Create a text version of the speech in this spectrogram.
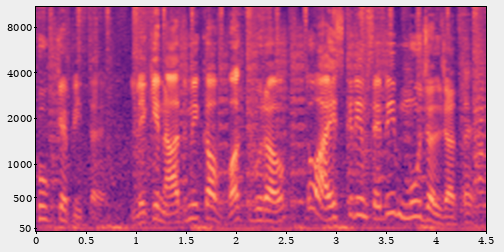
फूक के पीता है। लेकिन आदमी का वक्त बुरा हो तो आइसक्रीम से भी मुँह जल जाता है।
